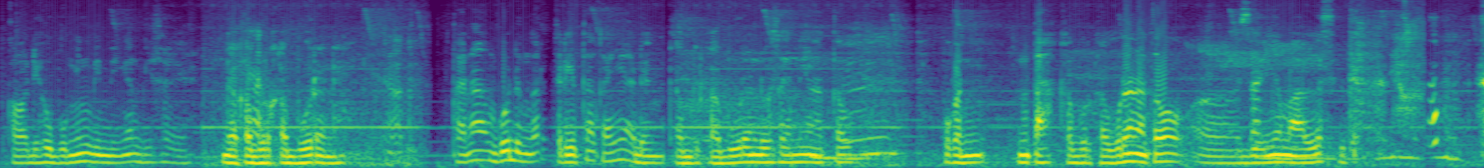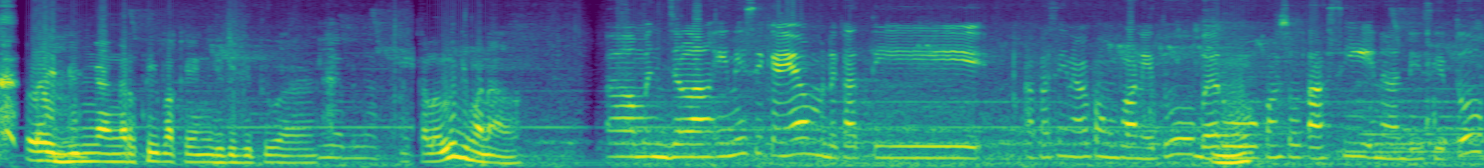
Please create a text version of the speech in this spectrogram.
Kalau dihubungin bimbingan bisa ya. Nggak kabur-kaburan ya. Karena gue dengar cerita kayaknya ada yang kabur-kaburan dosennya atau Hmm, bukan entah kabur-kaburan atau uh, dianya males gitu. Lagi nggak ngerti pakai yang gitu-gituan. iya benar Kalau lu gimana Al? Eh, menjelang ini sih kayaknya mendekati apa sih namanya pengumpulan itu baru konsultasi. Nah di situ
